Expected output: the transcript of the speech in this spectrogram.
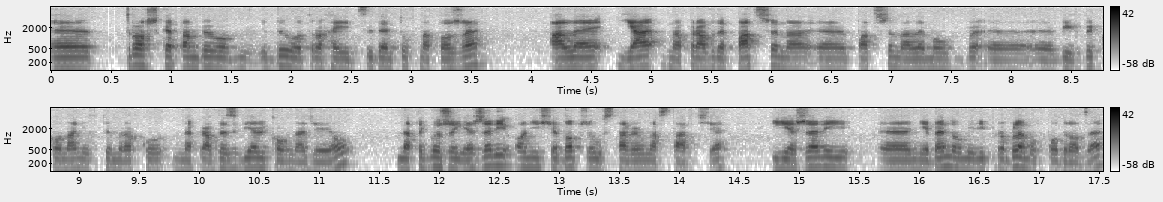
E, troszkę tam było, było trochę incydentów na torze, ale ja naprawdę patrzę na, e, patrzę na Lemą w, e, w ich wykonaniu w tym roku naprawdę z wielką nadzieją, dlatego że jeżeli oni się dobrze ustawią na starcie i jeżeli e, nie będą mieli problemów po drodze,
